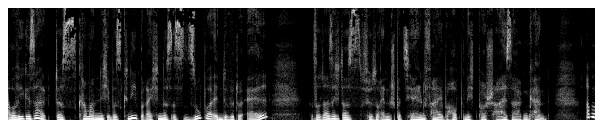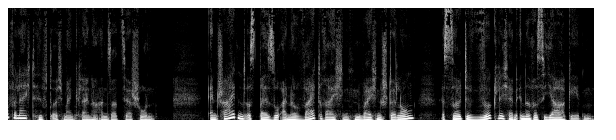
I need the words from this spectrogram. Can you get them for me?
Aber wie gesagt, das kann man nicht übers Knie brechen, das ist super individuell, so dass ich das für so einen speziellen Fall überhaupt nicht pauschal sagen kann. Aber vielleicht hilft euch mein kleiner Ansatz ja schon. Entscheidend ist bei so einer weitreichenden Weichenstellung, es sollte wirklich ein inneres Ja geben.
